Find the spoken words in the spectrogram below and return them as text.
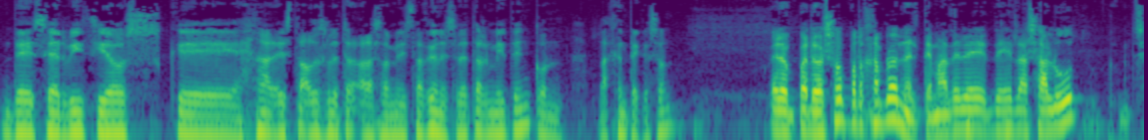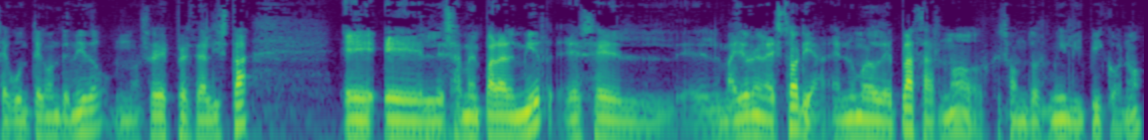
de servicios que al Estado, se le tra- a las administraciones se le transmiten con la gente que son. Pero, pero eso, por ejemplo, en el tema de, de la salud, según tengo entendido, no soy especialista, eh, el examen para el MIR es el, el mayor en la historia, el número de plazas, ¿no? Que son dos mil y pico, ¿no?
